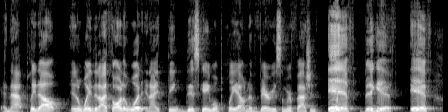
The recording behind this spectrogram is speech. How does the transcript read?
And that played out in a way that I thought it would. And I think this game will play out in a very similar fashion if, big if, if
